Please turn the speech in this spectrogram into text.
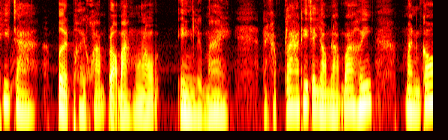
ที่จะเปิดเผยความเปราะบางของเราเองหรือไม่นะครับ กล้าที่จะยอมรับว่าเฮ้ยมันก็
